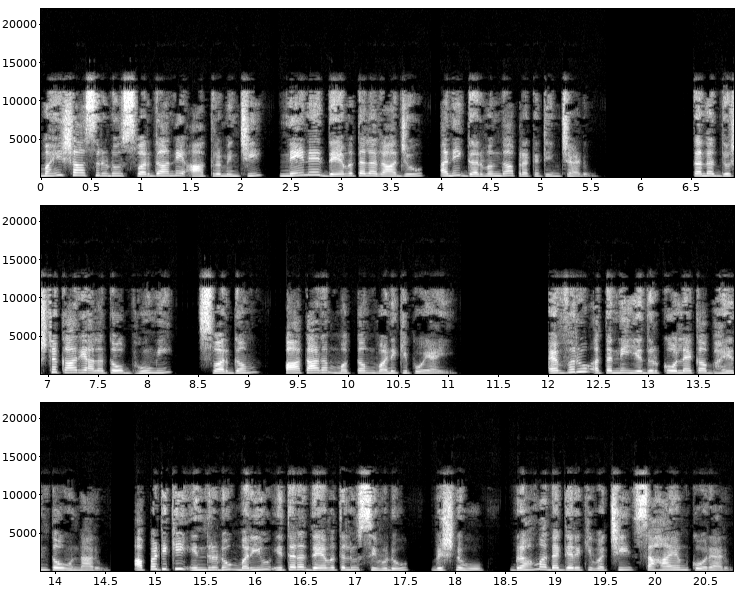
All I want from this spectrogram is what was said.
మహిషాసురుడు స్వర్గాన్ని ఆక్రమించి నేనే దేవతల రాజు అని గర్వంగా ప్రకటించాడు. తన దుష్టకార్యాలతో భూమి స్వర్గం పాతాళం మొత్తం వణికిపోయాయి. ఎవ్వరూ అతన్ని ఎదుర్కోలేక భయంతో ఉన్నారు. అప్పటికి ఇంద్రుడు మరియు ఇతర దేవతలు శివుడు విష్ణువు బ్రహ్మ దగ్గరికి వచ్చి సహాయం కోరారు.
